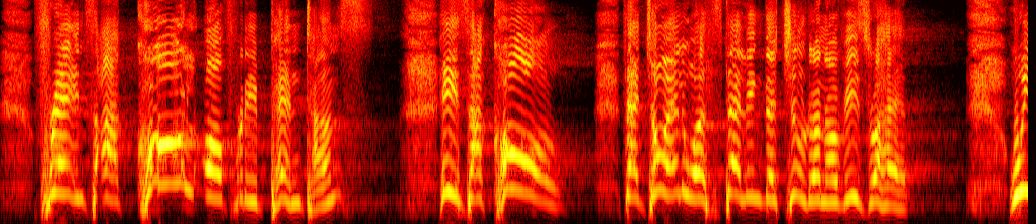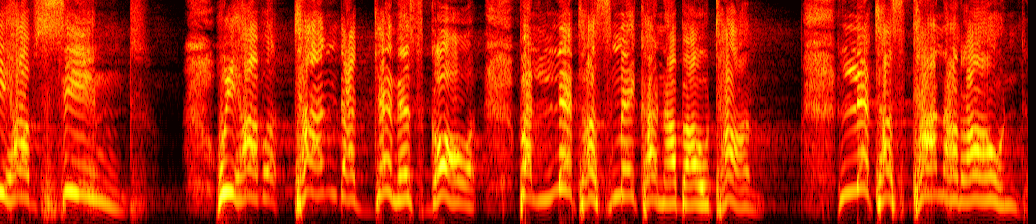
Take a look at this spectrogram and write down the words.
Friends, a call of repentance is a call that Joel was telling the children of Israel. We have sinned. We have turned against God, but let us make an about turn. Let us turn around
